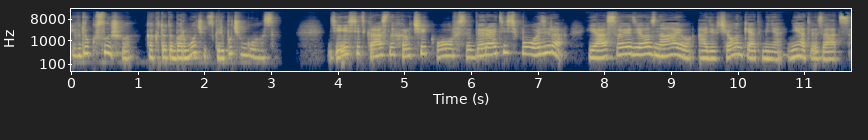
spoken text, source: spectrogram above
и вдруг услышала, как кто-то бормочет скрипучим голосом. «Десять красных ручейков, собирайтесь в озеро! Я свое дело знаю, а девчонки от меня не отвязаться!»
